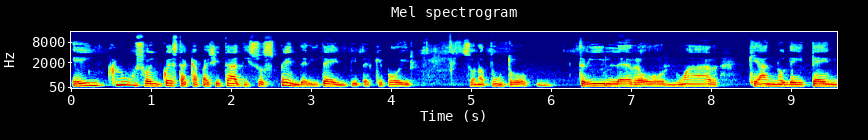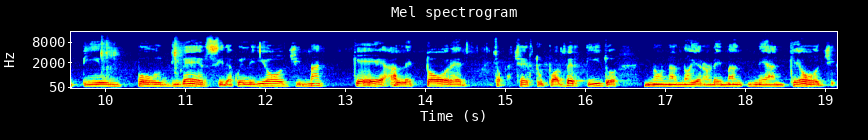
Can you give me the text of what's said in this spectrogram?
è incluso in questa capacità di sospendere i tempi, perché poi sono appunto thriller o noir che hanno dei tempi un po' diversi da quelli di oggi, ma che al lettore, insomma, certo un po' avvertito, non annoiano neanche oggi.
